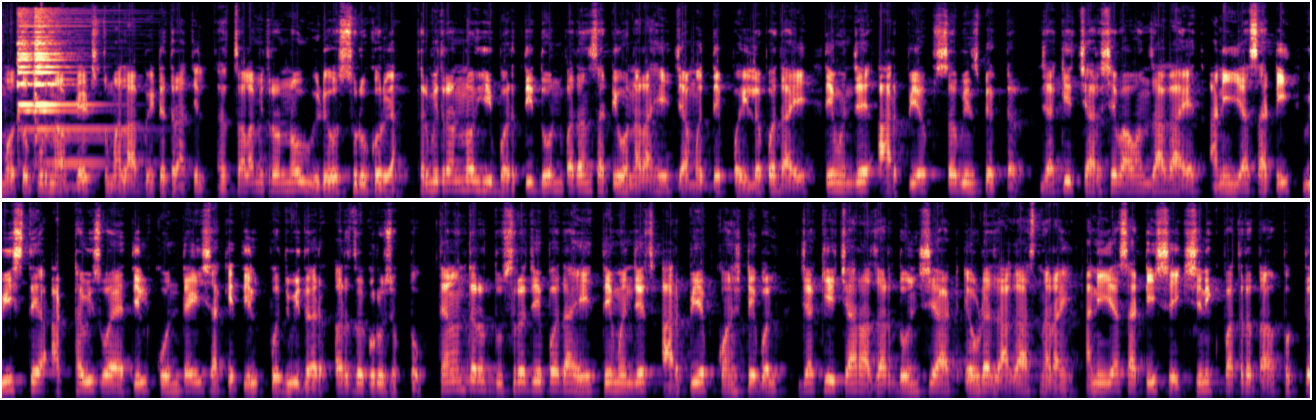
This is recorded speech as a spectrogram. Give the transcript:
महत्त्वपूर्ण अपडेट्स तुम्हाला भेटत राहतील. तर चला मित्रांनो व्हिडिओ सुरू करूया. तर मित्रांनो ही भरती दोन पदांसाठी होणार आहे ज्यामध्ये पहिलं पद आहे ते म्हणजे R P F sub inspector ज्या की चारशे बावन्न जागा आहेत आणि यासाठी वीस ते अठ्ठावीस वयातील कोणत्याही शाखेतील पदवीधर अर्ज करू शकतो. त्यानंतर दुसरं जे पद आहे ते म्हणजेच आर पी एफ कॉन्स्टेबल ज्या की चार हजार दोनशे आठ एवढ्या जागा असणार आहे. आणि यासाठी शैक्षणिक पात्रता फक्त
